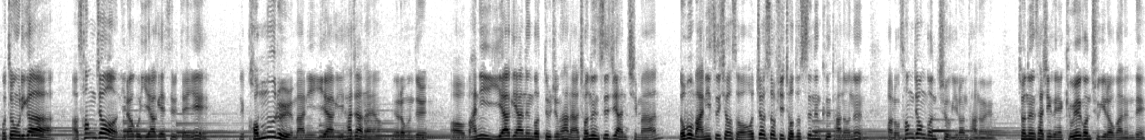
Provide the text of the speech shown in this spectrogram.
보통 우리가 성전이라고 이야기했을 때에 건물을 많이 이야기하잖아요. 여러분들 어, 많이 이야기하는 것들 중 하나 저는 쓰지 않지만 너무 많이 쓰셔서 어쩔 수 없이 저도 쓰는 그 단어는 바로 성전 건축 이런 단어예요. 저는 사실 그냥 교회 건축이라고 하는데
